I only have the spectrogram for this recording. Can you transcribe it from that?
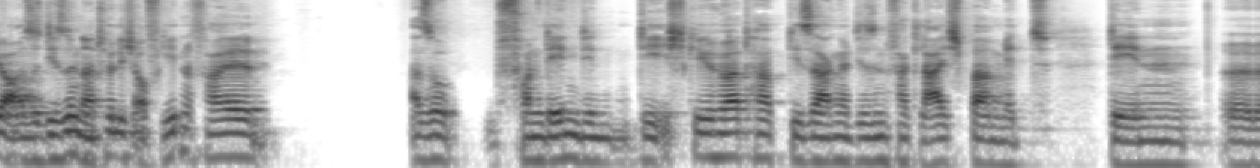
Ja, also die sind natürlich auf jeden Fall, also von denen, die, die ich gehört habe, die sagen, die sind vergleichbar mit den äh,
